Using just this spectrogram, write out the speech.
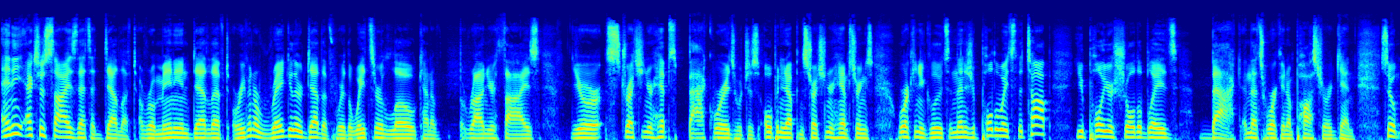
Any exercise that's a deadlift, a Romanian deadlift, or even a regular deadlift where the weights are low, kind of around your thighs, you're stretching your hips backwards, which is opening up and stretching your hamstrings, working your glutes. And then as you pull the weights to the top, you pull your shoulder blades back, and that's working on posture again. So,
